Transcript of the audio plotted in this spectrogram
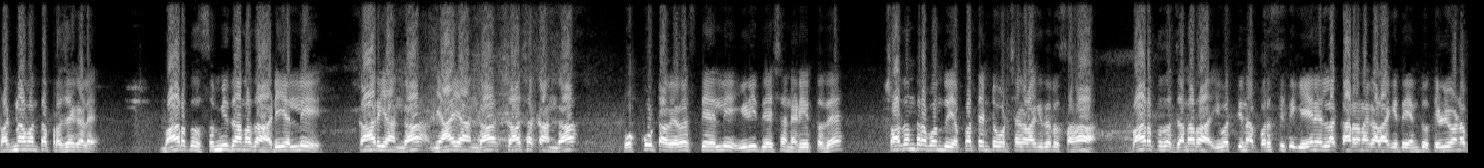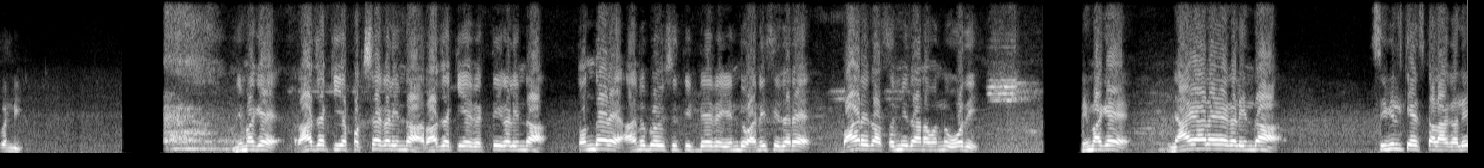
ಪ್ರಜ್ಞಾವಂತ ಪ್ರಜೆಗಳೇ. ಭಾರತದ ಸಂವಿಧಾನದ ಅಡಿಯಲ್ಲಿ ಕಾರ್ಯಾಂಗ, ನ್ಯಾಯಾಂಗ, ಶಾಸಕಾಂಗ, ಒಕ್ಕೂಟ ವ್ಯವಸ್ಥೆಯಲ್ಲಿ ಇಡೀ ದೇಶ ನಡೆಯುತ್ತದೆ. ಸ್ವಾತಂತ್ರ್ಯ ಬಂದು ಎಪ್ಪತ್ತೆಂಟು ವರ್ಷಗಳಾಗಿದ್ದರೂ ಸಹ ಭಾರತದ ಜನರ ಇವತ್ತಿನ ಪರಿಸ್ಥಿತಿಗೆ ಏನೆಲ್ಲ ಕಾರಣಗಳಾಗಿದೆ ಎಂದು ತಿಳಿಯೋಣ ಬನ್ನಿ. ನಿಮಗೆ ರಾಜಕೀಯ ಪಕ್ಷಗಳಿಂದ, ರಾಜಕೀಯ ವ್ಯಕ್ತಿಗಳಿಂದ ತೊಂದರೆ ಅನುಭವಿಸುತ್ತಿದ್ದೇವೆ ಎಂದು ಅನಿಸಿದರೆ ಭಾರತ ಸಂವಿಧಾನವನ್ನು ಓದಿ. ನಿಮಗೆ ನ್ಯಾಯಾಲಯಗಳಿಂದ ಸಿವಿಲ್ ಕೇಸ್ಗಳಾಗಲಿ,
